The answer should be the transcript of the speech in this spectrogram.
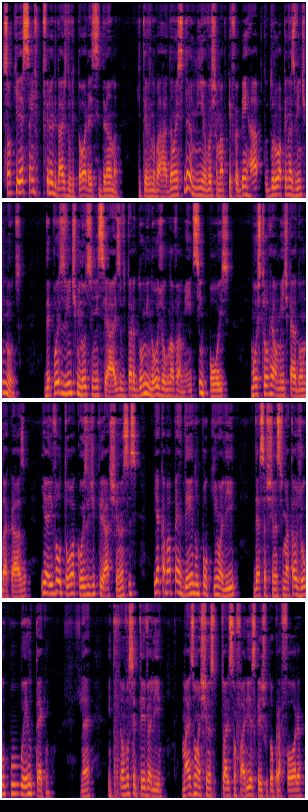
Só que essa inferioridade do Vitória, esse drama que teve no Barradão, esse draminha, eu vou chamar porque foi bem rápido, durou apenas 20 minutos. Depois dos 20 minutos iniciais, o Vitória dominou o jogo novamente, se impôs, mostrou realmente que era dono da casa, e aí voltou a coisa de criar chances e acabar perdendo um pouquinho ali dessa chance de matar o jogo por erro técnico. Né? Então você teve ali mais uma chance do Alisson Farias, que ele chutou para fora,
